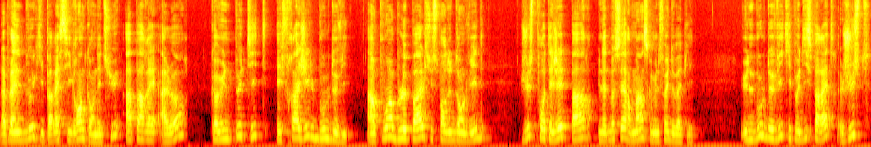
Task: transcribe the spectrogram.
La planète bleue, qui paraît si grande quand on est dessus, apparaît alors comme une petite et fragile boule de vie, un point bleu pâle suspendu dans le vide, juste protégé par une atmosphère mince comme une feuille de papier une boule de vie qui peut disparaître juste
